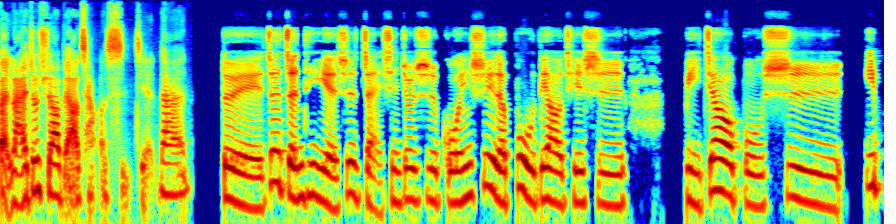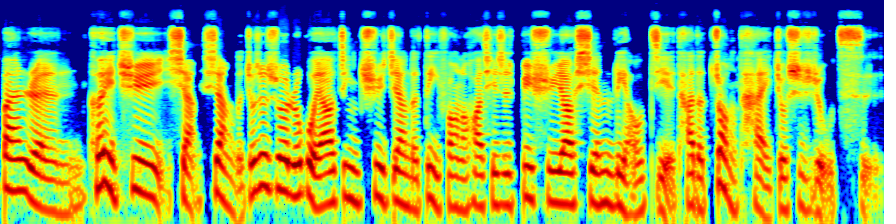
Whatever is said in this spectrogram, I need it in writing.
本来就需要比较长的时间，但对这整体也是展现，就是国营事业的步调其实比较不是一般人可以去想象的。就是说，如果要进去这样的地方的话，其实必须要先了解他的状态，就是如此。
